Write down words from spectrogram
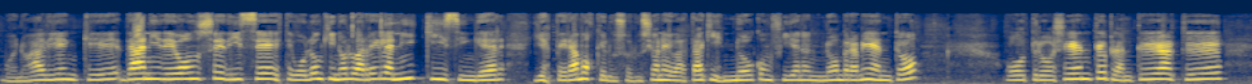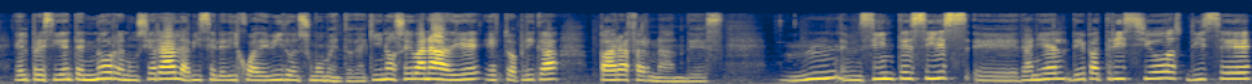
Bueno, alguien que, Dani de 11 dice, este Bolonqui no lo arregla ni Kissinger y esperamos que lo solucione Batakis, no confía en el nombramiento. Otro oyente plantea que el presidente no renunciará, la vice le dijo a debido en su momento, de aquí no se va nadie, esto aplica para Fernández. Mm, en síntesis, eh, Daniel de Patricios dice...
